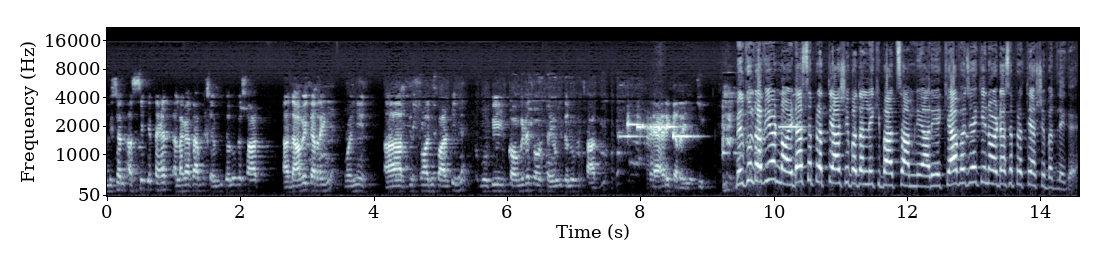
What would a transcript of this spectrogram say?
मिशन 80 के तहत लगातार सहयोगी दलों के साथ दावे कर रही है। वहीं जो समाजवादी पार्टी है, वो भी कांग्रेस और सहयोगी दलों के साथ तैयारी कर रही है। जी। बिल्कुल, रवि और नोएडा से प्रत्याशी बदलने की बात सामने आ रही है। क्या वजह है कि नोएडा से प्रत्याशी बदले गए?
